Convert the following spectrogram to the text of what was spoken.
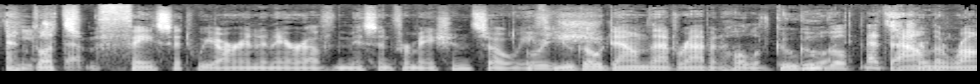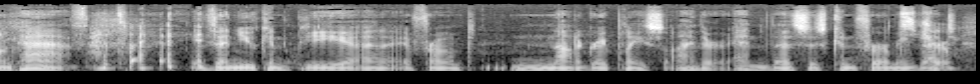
And let's them. face it, we are in an era of misinformation. So if you go down that rabbit hole of Google, Google, that's down true. the wrong path, then you can be uh, from a, not a great place either. And this is confirming It's that true.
